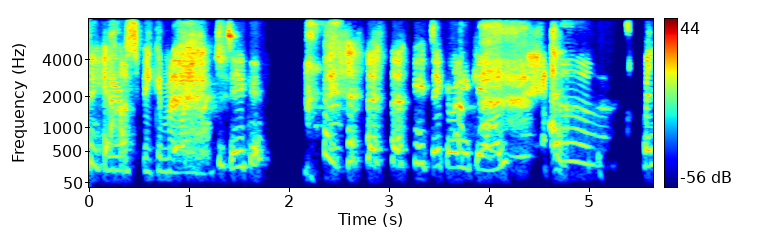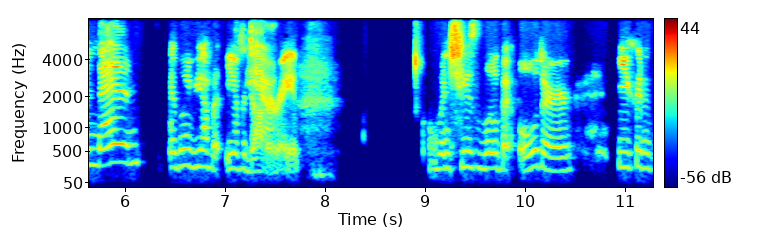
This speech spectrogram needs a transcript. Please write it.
yeah. you're speaking my language you take it you take it when you can and, and, then i believe you have a you have a daughter yeah. right when she's a little bit older you can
